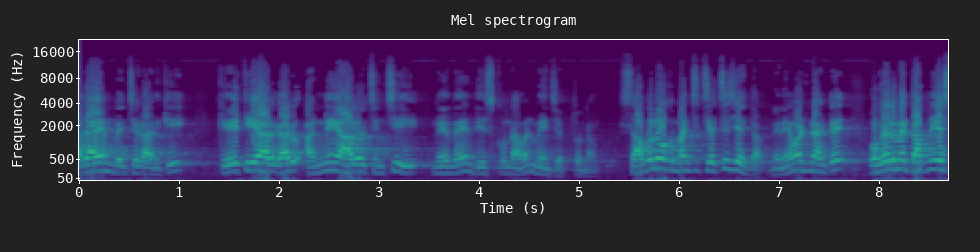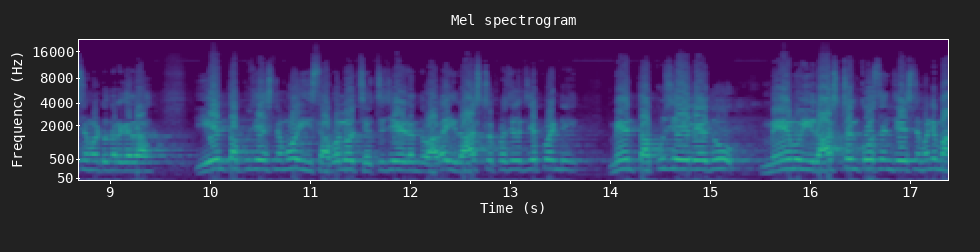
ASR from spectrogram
ఆదాయం పెంచడానికి కేటీఆర్ గారు అన్నీ ఆలోచించి నిర్ణయం తీసుకున్నామని మేము చెప్తున్నాం. సభలో ఒక మంచి చర్చ చేద్దాం. నేనేమంటున్నా అంటే ఒకవేళ మేము తప్పు చేసినామంటున్నారు కదా ఏం తప్పు చేసినామో ఈ సభలో చర్చ చేయడం ద్వారా ఈ రాష్ట్ర ప్రజలకు చెప్పండి. మేము తప్పు చేయలేదు మేము ఈ రాష్ట్రం కోసం చేసినామని మా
